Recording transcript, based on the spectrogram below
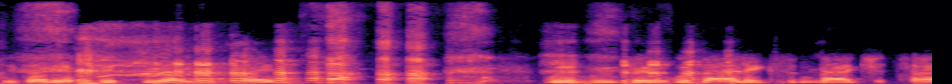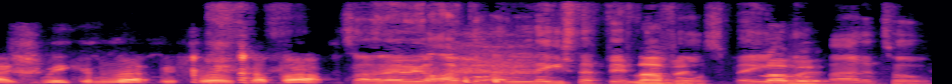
he's only a 58 defence. with, with, with, Alex and Match Attax, we can wrap this World Cup up. So there we go. I've got at least a 54 speed. Love Not it. bad at all.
